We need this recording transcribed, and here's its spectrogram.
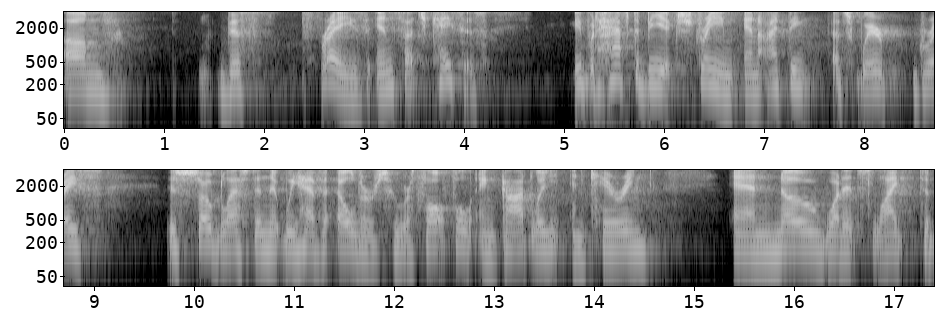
um, this phrase, in such cases, it would have to be extreme. And I think that's where grace is so blessed in that we have elders who are thoughtful and godly and caring and know what it's like to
